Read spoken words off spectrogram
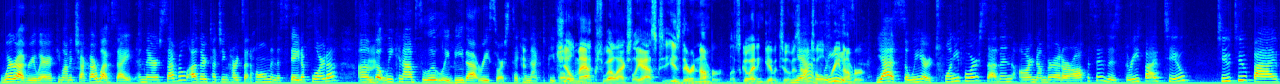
We're everywhere if you want to check our website. And there are several other Touching Hearts at Home in the state of Florida, um, Okay. but we can absolutely be that resource to connect people. Jill Maxwell actually asks, "Is there a number?" Let's go ahead and give it to him. Is there a toll-free please. number? Yes, so we are 24 7. Our number at our offices is 352 225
